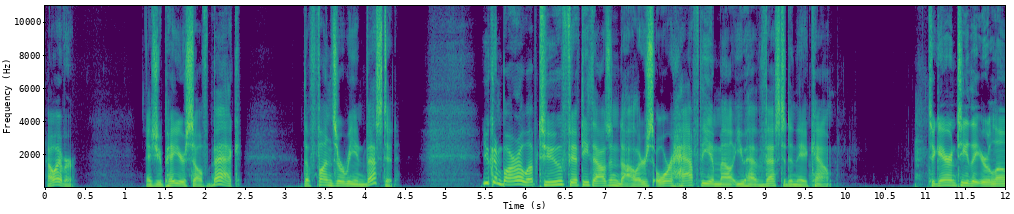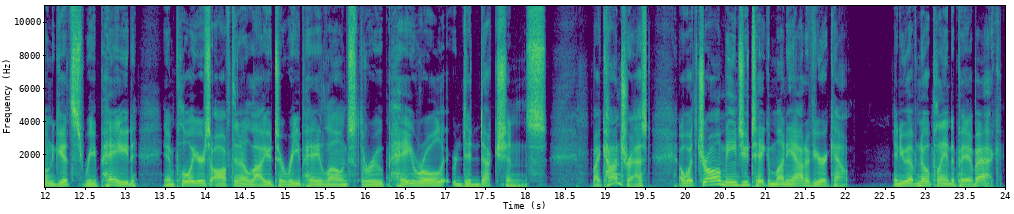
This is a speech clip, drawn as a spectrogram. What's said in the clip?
However, as you pay yourself back, the funds are reinvested. You can borrow up to $50,000 or half the amount you have vested in the account. To guarantee that your loan gets repaid, employers often allow you to repay loans through payroll deductions. By contrast, a withdrawal means you take money out of your account and you have no plan to pay it back.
